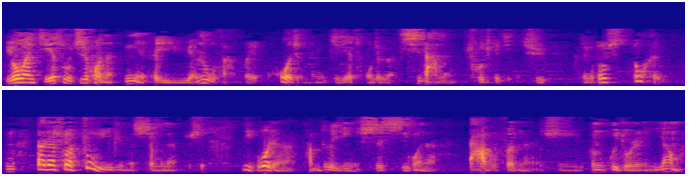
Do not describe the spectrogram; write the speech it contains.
游玩结束之后呢，你也可以原路返回，或者呢你直接从这个西大门出这个景区，这个都是都可以。那么大家需要注意一点的是什么呢？就是一波人啊，他们这个饮食习惯呢。大部分呢是跟贵州人一样嘛，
